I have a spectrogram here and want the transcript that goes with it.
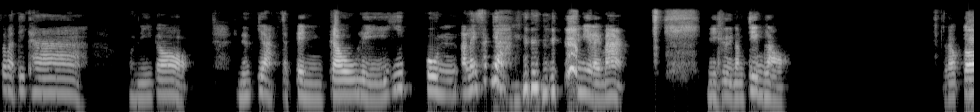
สวัสดีค่ะ วันนี้ก็นึกอยากจะเป็นเกาหลีญี่ปุ่นอะไรสักอย่าง ไม่มีอะไรมาก นี่คือน้ำจิ้มเรา แล้วก็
